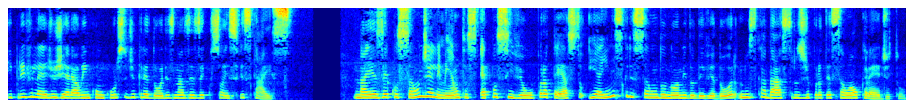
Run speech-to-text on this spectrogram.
e privilégio geral em concurso de credores nas execuções fiscais. Na execução de alimentos é possível o protesto e a inscrição do nome do devedor nos cadastros de proteção ao crédito.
